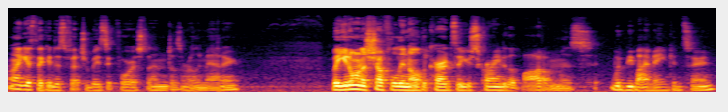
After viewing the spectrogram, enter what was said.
Well, I guess they could just fetch a basic Forest then, it doesn't really matter. But you don't want to shuffle in all the cards that you're scrying to the bottom, is would be my main concern.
